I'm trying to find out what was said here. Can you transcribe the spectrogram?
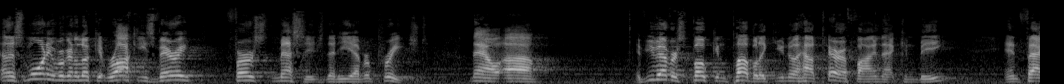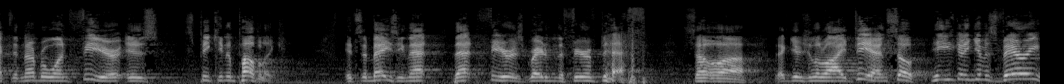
Now, this morning, we're going to look at Rocky's very first message that he ever preached. Now, uh, if you've ever spoken public, you know how terrifying that can be. In fact, the number one fear is speaking in public. It's amazing that that fear is greater than the fear of death. So uh, that gives you a little idea. And so he's going to give his very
